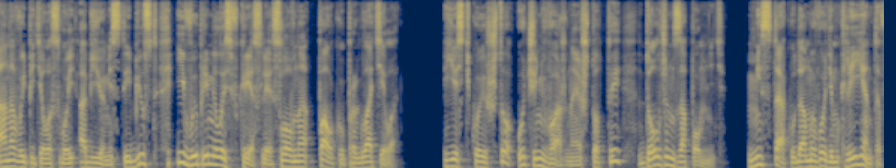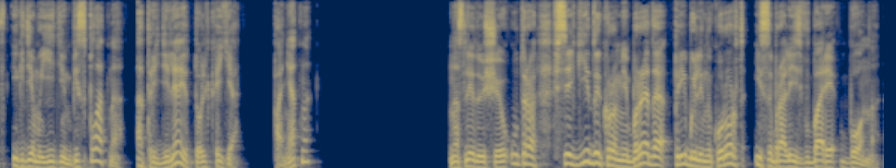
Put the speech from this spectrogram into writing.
Она выпятила свой объемистый бюст и выпрямилась в кресле, словно палку проглотила есть кое-что очень важное, что ты должен запомнить. Места, куда мы водим клиентов и где мы едим бесплатно, определяю только я. Понятно? На следующее утро все гиды, кроме Брэда, прибыли на курорт и собрались в баре Бонна.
